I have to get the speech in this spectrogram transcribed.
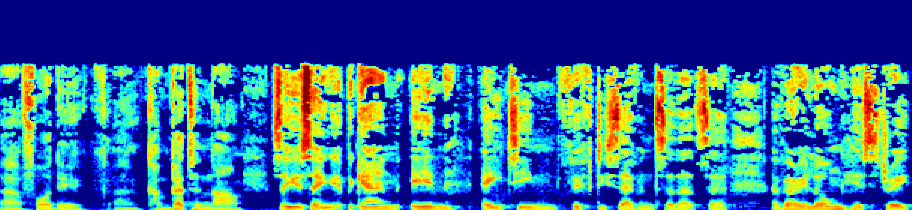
uh, for the uh, combatant arm. So you're saying it began in 1857, so that's a, a very long history.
